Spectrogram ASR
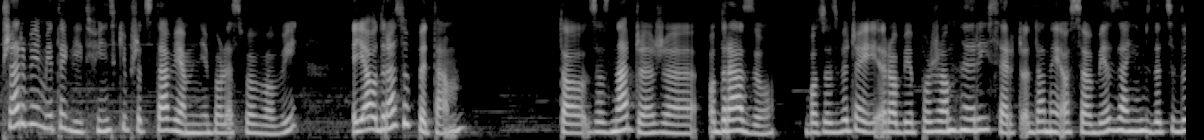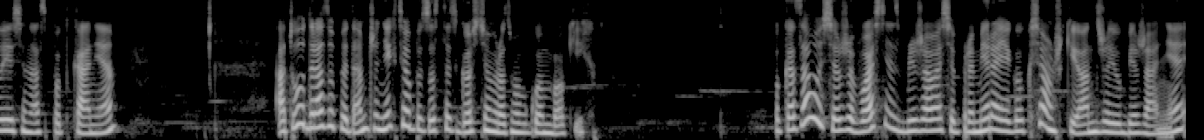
Przerwie Mietek Litwiński przedstawia mnie Bolesławowi, a ja od razu pytam, to zaznaczę, że od razu, bo zazwyczaj robię porządny research o danej osobie, zanim zdecyduję się na spotkanie – a tu od razu pytam, czy nie chciałby zostać gościem rozmów głębokich. Okazało się, że właśnie zbliżała się premiera jego książki o Andrzeju Bieżanie,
